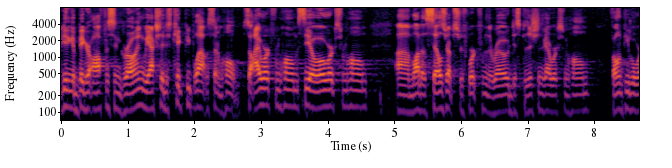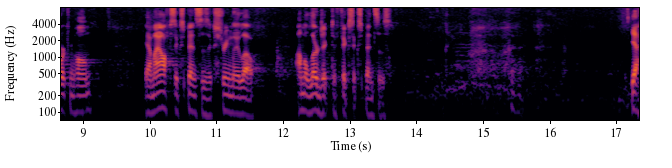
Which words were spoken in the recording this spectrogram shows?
getting a bigger office and growing, we actually just kick people out and send them home. So I work from home, COO works from home, um, a lot of the sales reps just work from the road, dispositions guy works from home, phone people work from home. Yeah, my office expense is extremely low. I'm allergic to fixed expenses. yeah.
